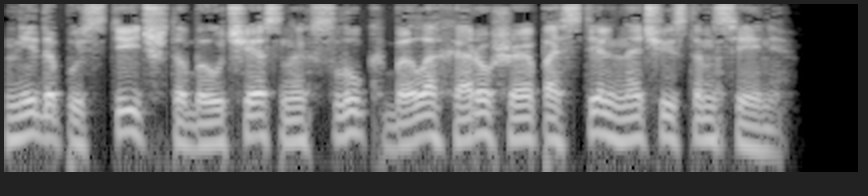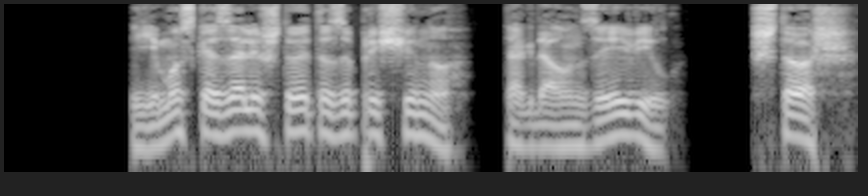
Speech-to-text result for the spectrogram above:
не допустить, чтобы у честных слуг была хорошая постель на чистом сене. Ему сказали, что это запрещено, тогда он заявил, Что ж,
